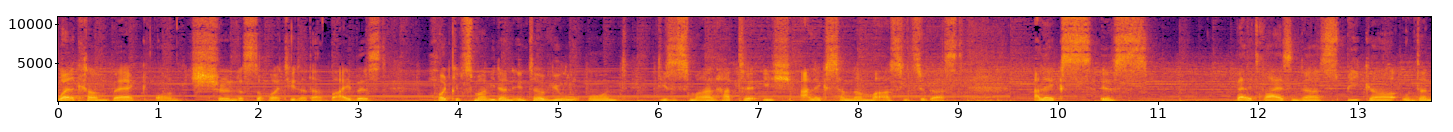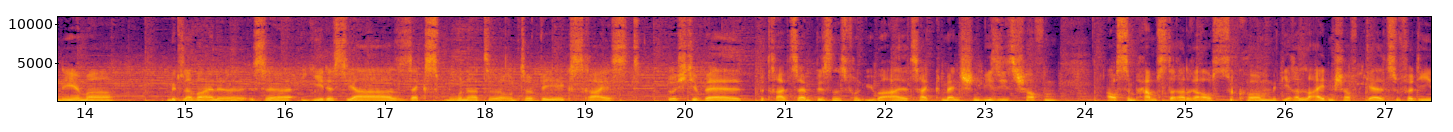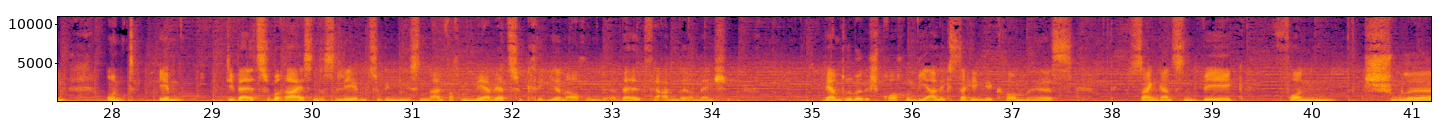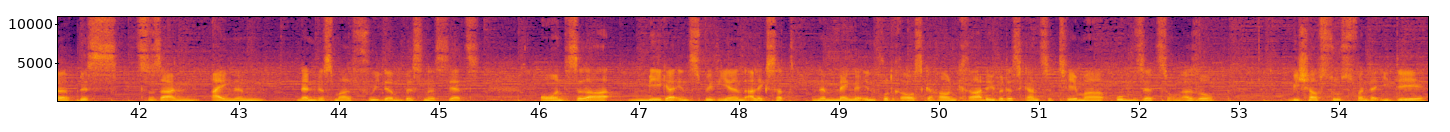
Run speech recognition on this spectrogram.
Welcome back und schön, dass du heute wieder dabei bist. Heute gibt es mal wieder ein Interview und dieses Mal hatte ich Alexander Marcy zu Gast. Alex ist Weltreisender, Speaker, Unternehmer. Mittlerweile ist er jedes Jahr sechs Monate unterwegs, reist durch die Welt, betreibt sein Business von überall, zeigt Menschen, wie sie es schaffen, aus dem Hamsterrad rauszukommen, mit ihrer Leidenschaft Geld zu verdienen und eben die Welt zu bereisen, das Leben zu genießen einfach einen Mehrwert zu kreieren, auch in der Welt für andere Menschen. Wir haben darüber gesprochen, wie Alex dahin gekommen ist, seinen ganzen Weg von Schule bis zu seinem eigenen, nennen wir es mal, Freedom Business jetzt. Und es war mega inspirierend. Alex hat eine Menge Input rausgehauen, gerade über das ganze Thema Umsetzung. Also, wie schaffst du es von der Idee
